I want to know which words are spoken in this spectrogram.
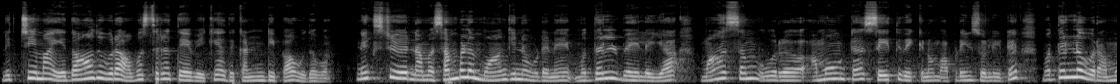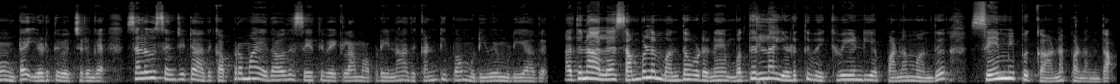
நிச்சயமாக ஏதாவது ஒரு அவசர தேவைக்கு அது கண்டிப்பாக உதவும். நெக்ஸ்ட்டு நம்ம சம்பளம் வாங்கின உடனே முதல் வேலையாக மாதம் ஒரு அமௌண்ட்டை சேர்த்து வைக்கணும் அப்படின்னு சொல்லிட்டு முதல்ல ஒரு அமௌண்ட்டை எடுத்து வச்சுருங்க. செலவு செஞ்சுட்டு அதுக்கப்புறமா ஏதாவது சேர்த்து வைக்கலாம் அப்படின்னா அது கண்டிப்பாக முடியவே முடியாது. அதனால சம்பளம் வந்த உடனே முதல்ல எடுத்து வைக்க வேண்டிய பணம் வந்து சேமிப்புக்கான பணம் தான்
